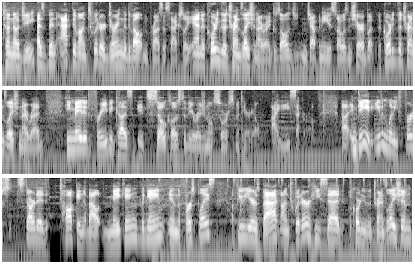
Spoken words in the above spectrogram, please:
Tonoji, has been active on Twitter during the development process, actually. And according to the translation I read, because it was all in Japanese, so I wasn't sure, but according to the translation I read, he made it free because it's so close to the original source material, i.e., Sekiro. Uh, indeed, even when he first started talking about making the game in the first place, a few years back on Twitter, he said, according to the translation,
